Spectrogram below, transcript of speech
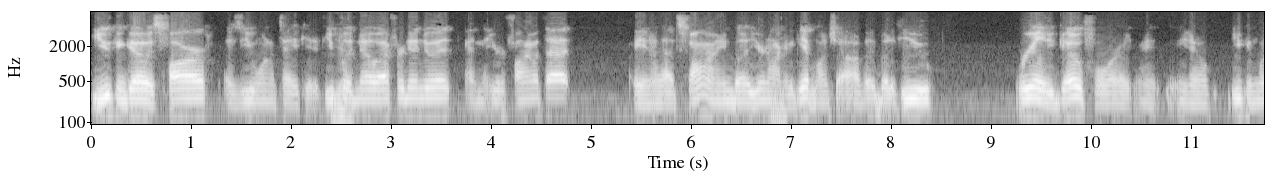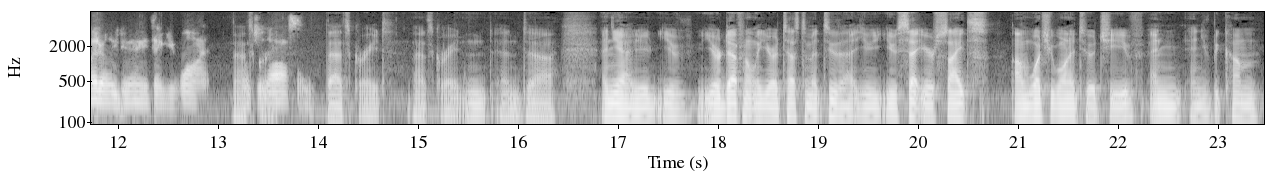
you can go as far as you want to take it. If you Yeah. put no effort into it and that you're fine with that, you know that's fine. But you're not Right. going to get much out of it. But if you really go for it, it, you know you can literally do anything you want, That's which great. is awesome. That's great. That's great. And and uh, and yeah, you you you're definitely you're a testament to that. You you set your sights on what you wanted to achieve, and and you've become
